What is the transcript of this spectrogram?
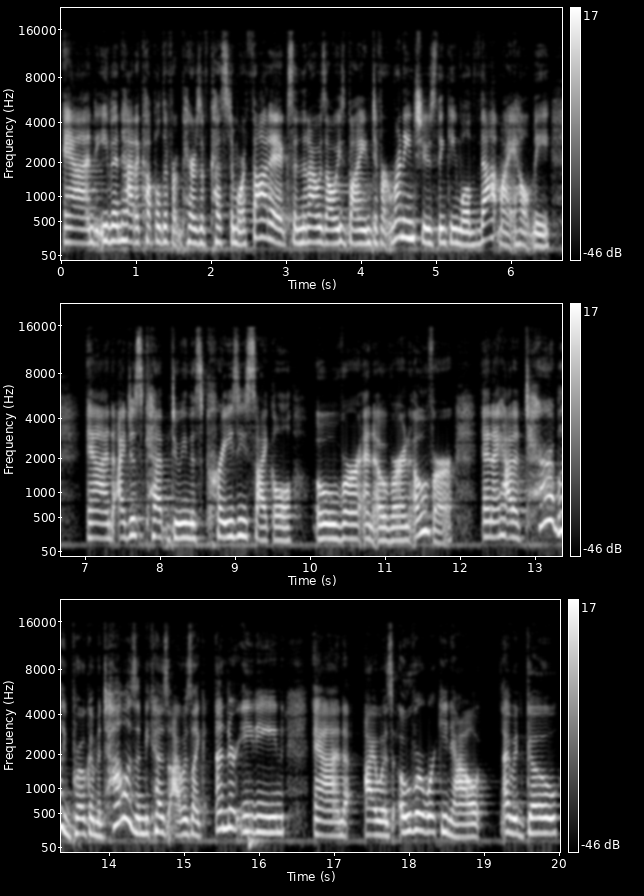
and even had a couple different pairs of custom orthotics. And then I was always buying different running shoes, thinking, well, that might help me. And I just kept doing this crazy cycle over and over and over. And I had a terribly broken metabolism because I was like under eating and I was overworking out. I would go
